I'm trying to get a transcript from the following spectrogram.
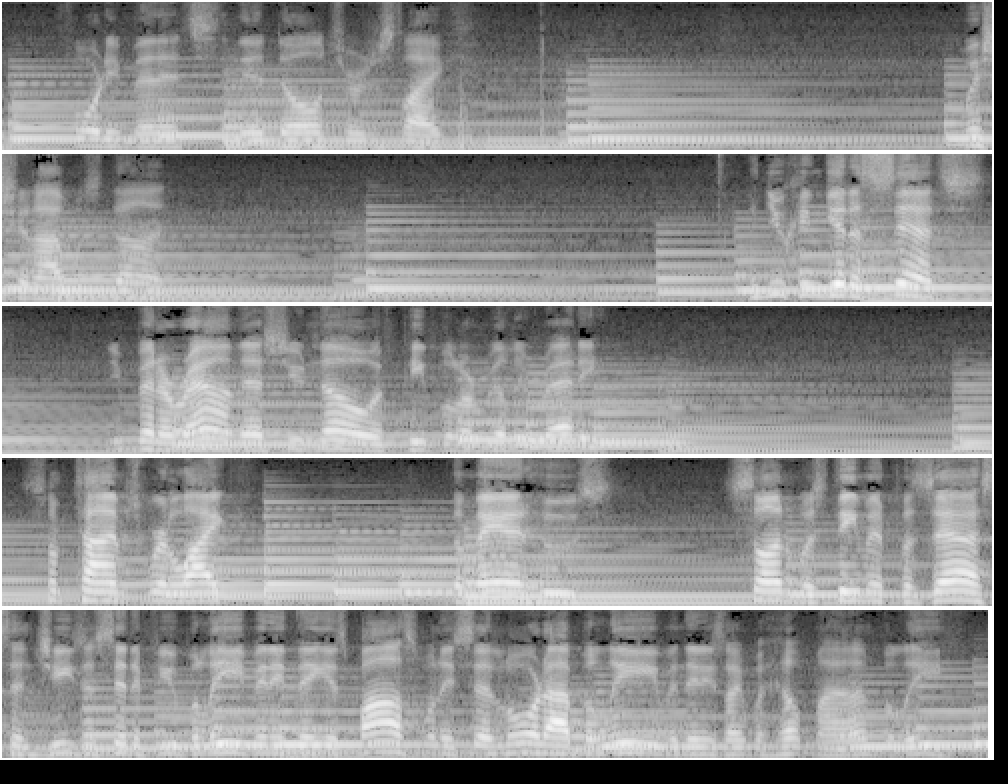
40 minutes, and the adults are just like, wishing I was done. And you can get a sense, you've been around this, you know if people are really ready. Sometimes we're like the man whose son was demon possessed, and Jesus said, If you believe, anything is possible. And he said, Lord, I believe. And then he's like, Well, help my unbelief.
